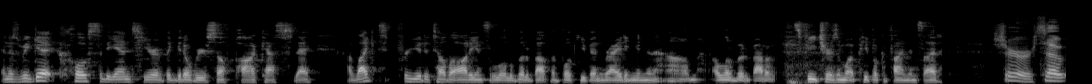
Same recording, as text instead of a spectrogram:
And as we get close to the end here of the Get Over Yourself podcast today, I'd like to, for you to tell the audience a little bit about the book you've been writing and um, a little bit about its features and what people can find inside. Sure. So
